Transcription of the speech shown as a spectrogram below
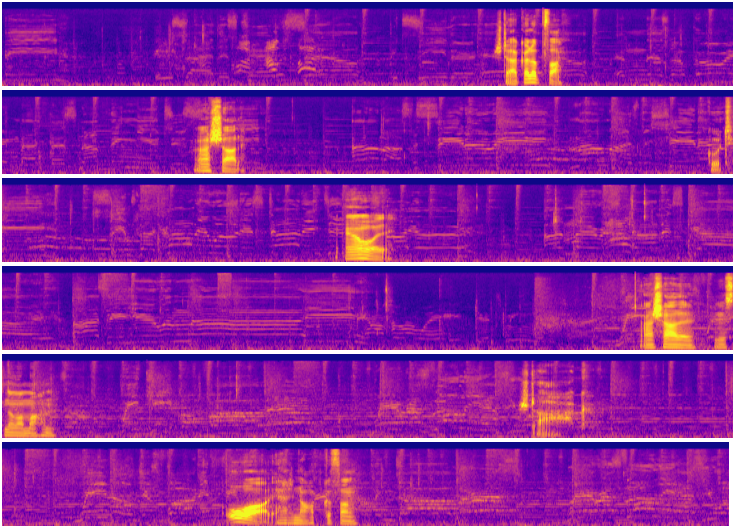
Starker Lupfer. Ah, schade. Gut. Jawohl. Ah, schade. Wir müssen nochmal machen. Stark. Oh, der hat ihn noch abgefangen.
